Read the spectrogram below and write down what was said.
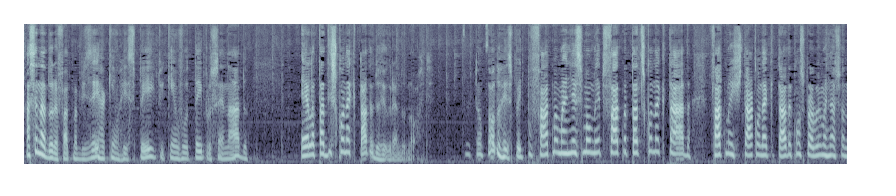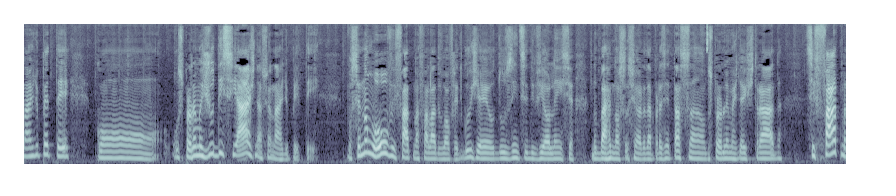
A senadora Fátima Bezerra, a quem eu respeito e quem eu votei para o Senado, ela está desconectada do Rio Grande do Norte. Tenho todo respeito por Fátima, mas nesse momento Fátima está desconectada. Fátima está conectada com os problemas nacionais do PT, com os problemas judiciais nacionais do PT. Você não ouve Fátima falar do Alfredo Gugel, dos índices de violência no bairro Nossa Senhora da Apresentação, dos problemas da estrada. Se Fátima,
